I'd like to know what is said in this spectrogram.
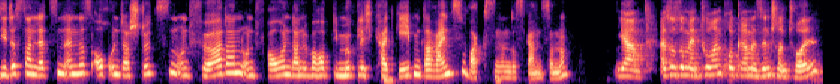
die das dann letzten Endes auch unterstützen und fördern und Frauen dann überhaupt die Möglichkeit geben, da reinzuwachsen in das Ganze. Ne? Ja, also so Mentorenprogramme sind schon toll.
